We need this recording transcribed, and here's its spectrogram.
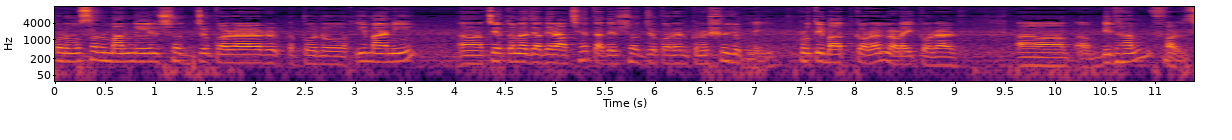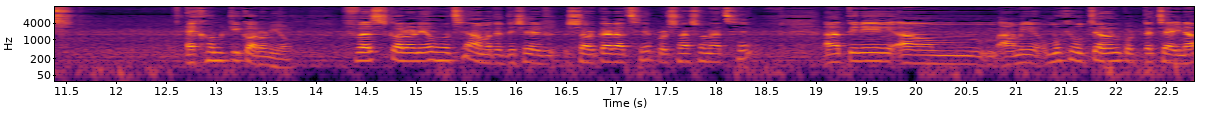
কোনো মুসলমানের সহ্য করার কোনো ইমানি চেতনা যাদের আছে, তাদের সহ্য করার কোনো সুযোগ নেই। প্রতিবাদ করার, লড়াই করার বিধান ফরজ। এখন কি করণীয়? ফার্স্ট করণীয় হচ্ছে আমাদের দেশের সরকার আছে, প্রশাসন আছে। তিনি আমি মুখে উচ্চারণ করতে চাই না।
